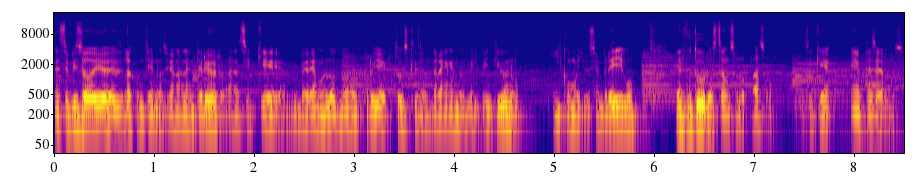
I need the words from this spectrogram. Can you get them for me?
Este episodio es la continuación al anterior, así que veremos los nuevos proyectos que saldrán en 2021. Y como yo siempre digo, el futuro está a un solo paso. Así que empecemos.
